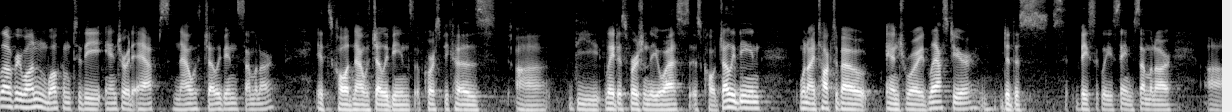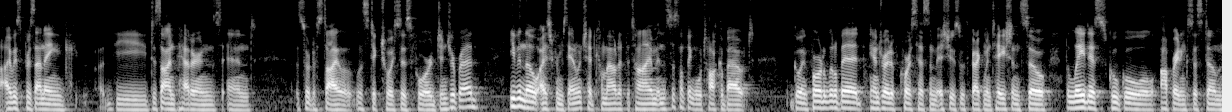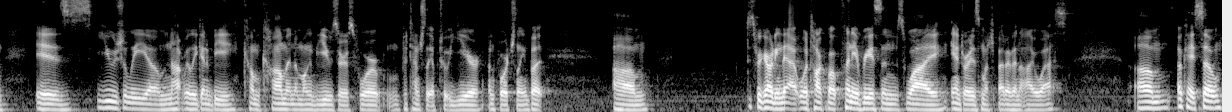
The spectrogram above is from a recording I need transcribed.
Hello everyone, welcome to the Android Apps Now with Jelly Beans seminar. It's called Now with Jelly Beans, of course, because uh, the latest version of the OS is called Jelly Bean. When I talked about Android last year, did this basically same seminar, uh, I was presenting the design patterns and sort of stylistic choices for gingerbread, even though Ice Cream Sandwich had come out at the time, and this is something we'll talk about going forward a little bit, Android, of course, has some issues with fragmentation. So the latest Google operating system is usually um, not really going to become common among the users for potentially up to a year, unfortunately. But um, disregarding that, we'll talk about plenty of reasons why Android is much better than iOS. Um, OK, so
